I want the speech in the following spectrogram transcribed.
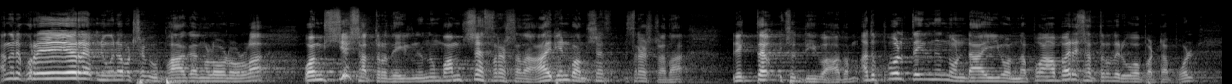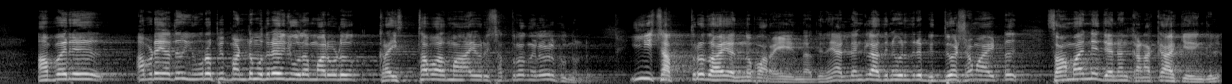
അങ്ങനെ കുറേയേറെ ന്യൂനപക്ഷ വിഭാഗങ്ങളോടുള്ള വംശശത്രുതയിൽ നിന്നും വംശശ്രേഷ്ഠത ആര്യൻ വംശശ്രേഷ്ഠത രക്തശുദ്ധിവാദം അതുപോലത്തെയിൽ നിന്നുണ്ടായി വന്നപ്പോൾ അപരശത്രുത രൂപപ്പെട്ടപ്പോൾ അവർ അവിടെ അത് യൂറോപ്പിൽ പണ്ട് മുതലേ ജൂതന്മാരോട് ക്രൈസ്തവമായ ഒരു ശത്രുത നിലനിൽക്കുന്നുണ്ട്. ഈ ശത്രുത എന്ന് പറയുന്നതിനെ അല്ലെങ്കിൽ അതിനൊരുതരം വിദ്വേഷമായിട്ട് സാമാന്യ ജനം കണക്കാക്കിയെങ്കിൽ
